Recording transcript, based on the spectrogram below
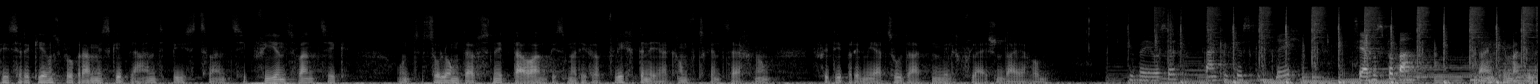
dieses Regierungsprogramm ist geplant bis 2024 und so lange darf es nicht dauern, bis wir die verpflichtende Herkunftskennzeichnung für die Primärzutaten Milch, Fleisch und Eier haben. Lieber Josef, danke fürs Gespräch. Servus, Baba. Danke, Martina.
